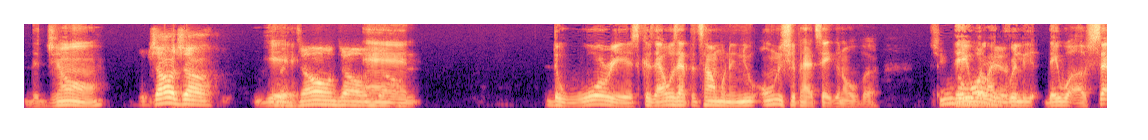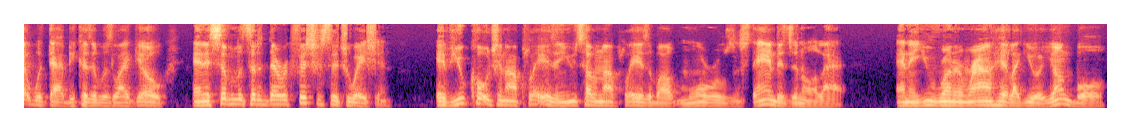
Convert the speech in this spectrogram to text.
The John, The John John. yeah, the Joan, Joan, Joan. and the Warriors, because that was at the time when the new ownership had taken over. They a were warrior. like really they were upset with that because it was like yo and it's similar to the derek fisher situation if you coaching our players and you telling our players about morals and standards and all that and then you running around here like you're a young ball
